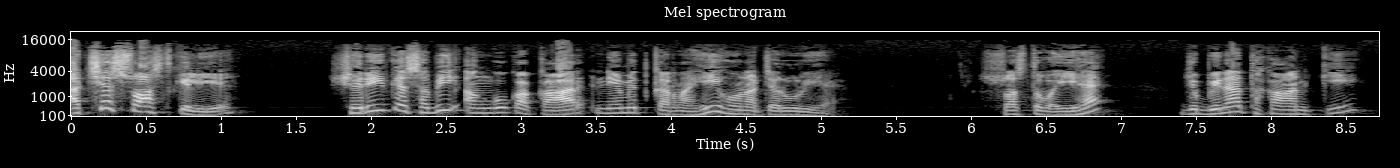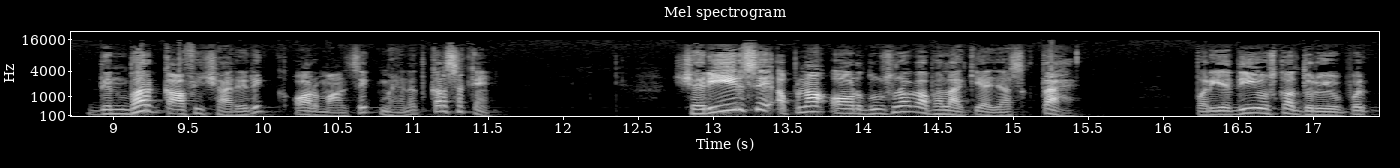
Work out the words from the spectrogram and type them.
अच्छे स्वास्थ्य के लिए शरीर के सभी अंगों का कार्य नियमित करना ही होना ज़रूरी है। स्वस्थ वही है जो बिना थकान की दिन भर काफ़ी शारीरिक और मानसिक मेहनत कर सकें। शरीर से अपना और दूसरों का भला किया जा सकता है, पर यदि उसका दुरुपयोग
